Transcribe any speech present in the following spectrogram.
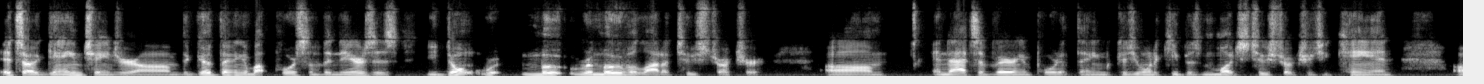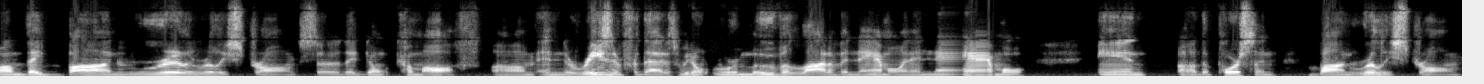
it's a game changer. Um, the good thing about porcelain veneers is you don't re- remove a lot of tooth structure. Um, and that's a very important thing because you want to keep as much tooth structure as you can. Um, they bond really, really strong, so they don't come off. Um, and the reason for that is we don't remove a lot of enamel, and enamel and uh, the porcelain bond really strong.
